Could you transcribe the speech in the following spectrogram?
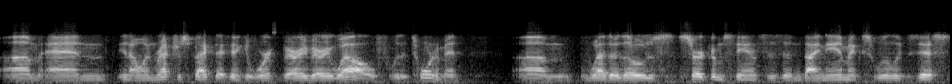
Um, and you know, in retrospect, I think it worked very, very well for the tournament. Um, whether those circumstances and dynamics will exist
